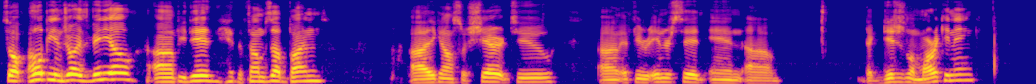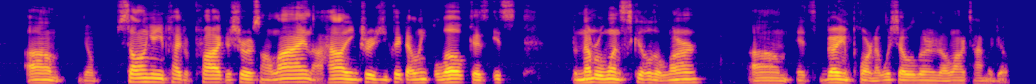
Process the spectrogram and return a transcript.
So I hope you enjoyed this video. Uh, if you did, hit the thumbs up button. Uh, you can also share it too. Um, if you're interested in um, the digital marketing, um, you know, selling any type of product or service online, I highly encourage you to click that link below because it's the number one skill to learn. Um, it's very important. I wish I would learn it a long time ago.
